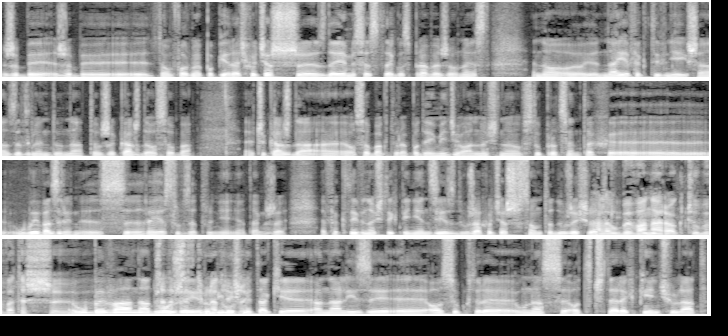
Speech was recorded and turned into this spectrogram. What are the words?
żeby, żeby e, tą formę popierać, chociaż e, zdajemy sobie z tego sprawę, że ona jest no, najefektywniejsza ze względu na to, że każda osoba, czy każda osoba, która podejmie działalność, no, w 100% e, ubywa z, ryn- z rejestrów zatrudnienia. Także efektywność tych pieniędzy jest duża, chociaż są to duże środki. Ale ubywa na rok, czy ubywa też... e, Ubywa na dłużej. wszystkim na Robiliśmy dłużej? takie analizy e, osób, które u nas od 4-5 lat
